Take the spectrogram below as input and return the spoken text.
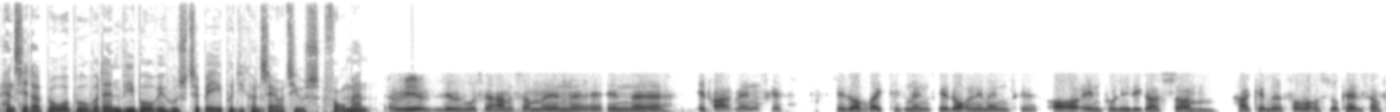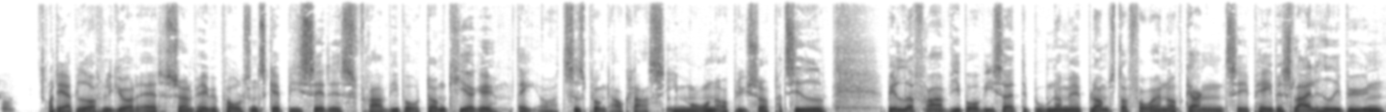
Han sætter et par ord på, hvordan Viborg vil huske tilbage på de konservatives formand. Vi, vi vil huske ham som en, øh, en, øh, et rart menneske, et oprigtigt menneske, et ordentligt menneske, og en politiker, som har kæmpet for vores lokale samfund. Og det er blevet offentliggjort, at Søren Pape Poulsen skal bisættes fra Viborg Domkirke. Dag og tidspunkt afklares i morgen, oplyser partiet. Billeder fra Viborg viser, at det buner med blomster foran opgangen til Papes lejlighed i byen.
